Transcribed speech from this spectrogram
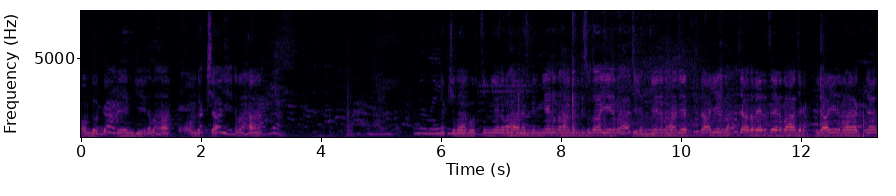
ఓం దుర్గాదేవ్యే నమ. ఓం దక్షాయే నమ. దక్షిణామూర్తిన్యే నమ. నందిన్యే నమ. నందిసుతాయే నమ. జయంత్యే నమ. జయప్రదాయే నమ. జాతవేదసే నమ. జగప్రియాయే నమ. జ్ఞాన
